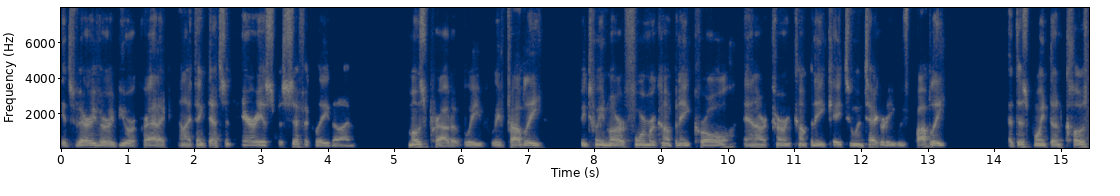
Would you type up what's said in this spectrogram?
it's very, very bureaucratic. And I think that's an area specifically that I'm most proud of. We've we've probably between our former company Kroll and our current company K2 Integrity, we've probably at this point done close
